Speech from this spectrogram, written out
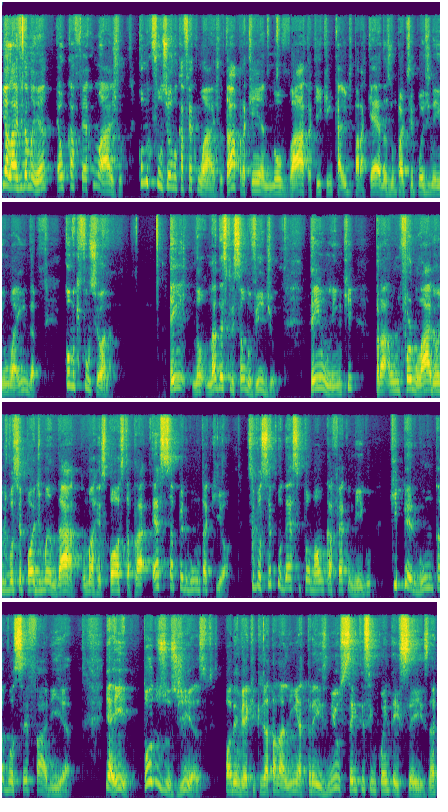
E a live da manhã é o Café com Ágil. Como que funciona o Café com Ágil, tá? Para quem é novato aqui, quem caiu de paraquedas, não participou de nenhum ainda, como que funciona? Tem no, na descrição do vídeo tem um link para um formulário onde você pode mandar uma resposta para essa pergunta aqui, ó. Se você pudesse tomar um café comigo, que pergunta você faria? E aí, todos os dias, podem ver aqui que já está na linha 3.156, né?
